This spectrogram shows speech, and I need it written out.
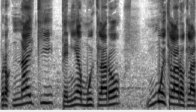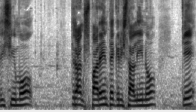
Bueno, Nike tenía muy claro, muy claro, clarísimo, transparente, cristalino, que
